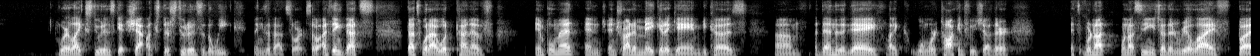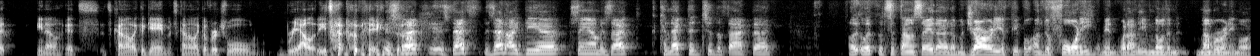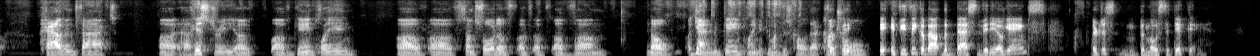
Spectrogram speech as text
where like students get shout like they're students of the week things of that sort. So i think that's that's what i would kind of implement and and try to make it a game because um, at the end of the day like when we're talking to each other it's we're not we're not seeing each other in real life but you know it's it's kind of like a game. It's kind of like a virtual reality type of thing Is so. that, is that, is that idea, Sam, is that connected to the fact that, let, let's sit down and say that a majority of people under 40, I mean, what I don't even know the number anymore, have in fact uh, a history of, of game playing, of, of some sort of, of, of, of, um, you know, again, the game playing, if you want to just call it that, So it- control. i- if you think about the best video games, they're just the most addicting.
